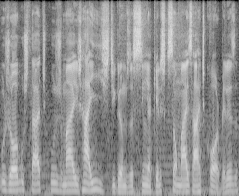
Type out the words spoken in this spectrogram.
os jogos táticos mais raiz, digamos assim, aqueles que são mais hardcore, beleza?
